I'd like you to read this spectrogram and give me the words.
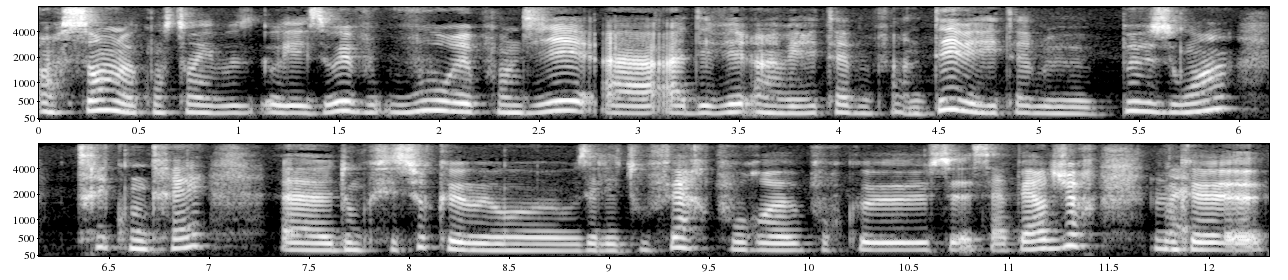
ensemble Constant et Zoé vous, vous répondiez à, à des un véritable enfin des véritables besoins très concret. Euh, donc c'est sûr que euh, vous allez tout faire pour, euh, pour que ça, perdure. Donc c'est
